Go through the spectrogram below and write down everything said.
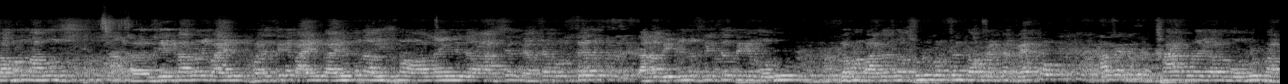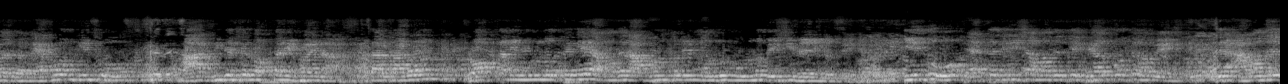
তখন মানুষ যে কারণে বাইরে, ঘরের থেকে বাইরে বাইরে হতো না, ওই সময় অনলাইনে যারা আসছেন, ব্যবসা করছেন, তারা বিভিন্ন সেক্টর থেকে মধু যখন বাজার শুরু করছেন, তখন একটা ব্যাপক ছাড় পড়ে গেল মধুর বাজার এখন কিন্তু আর বিদেশে রপ্তানি হয় না। তার কারণ, রপ্তানি মূল্য থেকে আমাদের আভ্যন্তরীণ মধুর মূল্য বেশি হয়ে গেছে। কিন্তু একটা জিনিস আমাদের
